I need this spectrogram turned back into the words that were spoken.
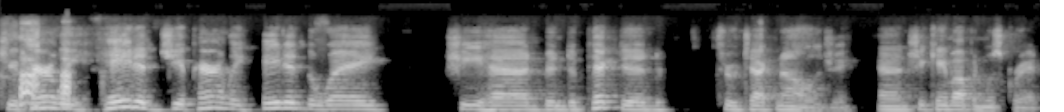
She apparently hated, she apparently hated the way she had been depicted through technology. And she came up and was great.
